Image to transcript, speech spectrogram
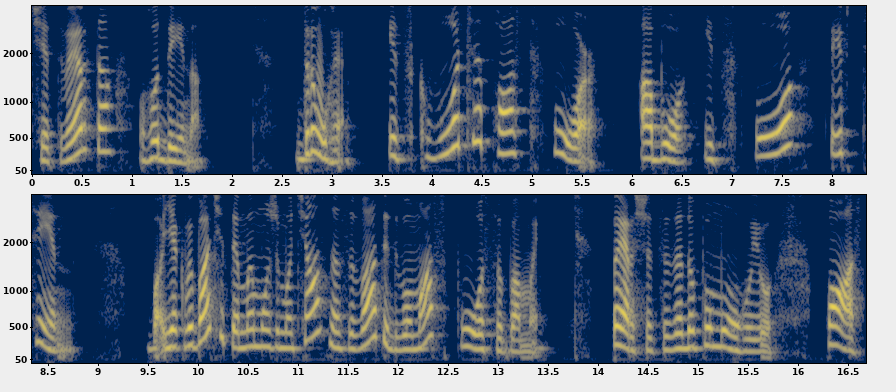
Четверта година. Друге it's quarter past four. Або it's 4.15. Ба- Як ви бачите, ми можемо час називати двома способами. Перше це за допомогою past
